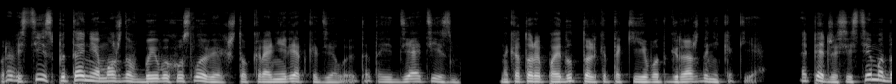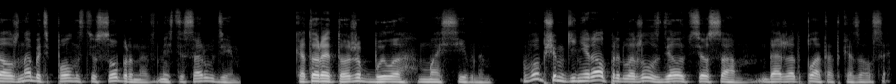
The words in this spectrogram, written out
Провести испытания можно в боевых условиях, что крайне редко делают. Это идиотизм, на который пойдут только такие вот граждане, как я. Опять же, система должна быть полностью собрана вместе с орудием, которое тоже было массивным. В общем, генерал предложил сделать все сам, даже от платы отказался.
